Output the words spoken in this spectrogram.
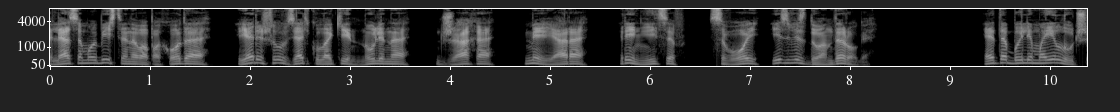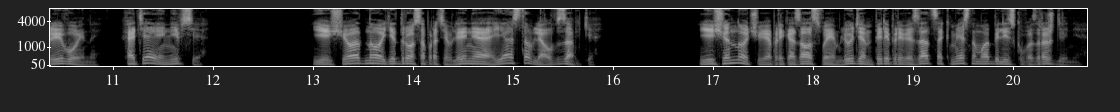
Для самоубийственного похода я решил взять кулаки Нулина, Джаха, Меяра, Ренийцев, Свой и Звезду Андерога. Это были мои лучшие воины, хотя и не все. Еще одно ядро сопротивления я оставлял в замке. Еще ночью я приказал своим людям перепривязаться к местному обелиску Возрождения.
